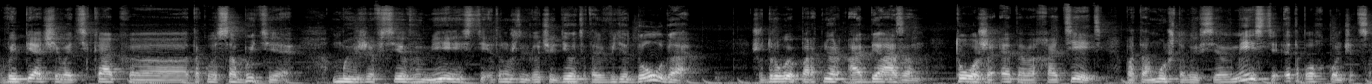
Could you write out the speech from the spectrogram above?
выпячивать как э, такое событие, мы же все вместе, это нужно короче, делать это в виде долга, что другой партнер обязан тоже этого хотеть, потому что вы все вместе, это плохо кончится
